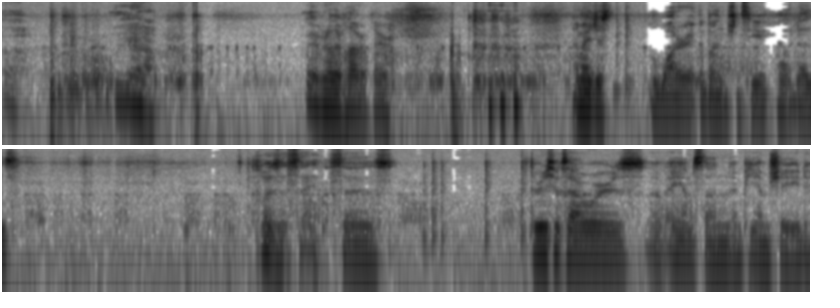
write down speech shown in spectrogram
yeah. I have another flower up there. I might just water it a bunch and see how it does. So what does this say? It says 36 hours of AM sun and PM shade.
